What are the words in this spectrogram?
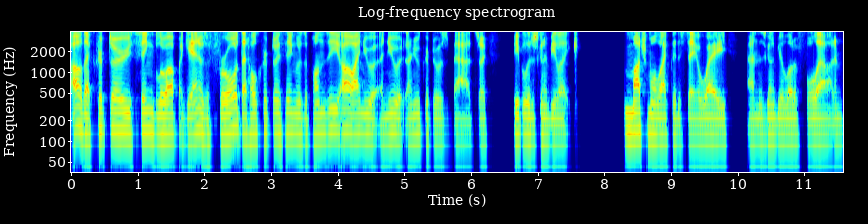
"Oh, that crypto thing blew up again. It was a fraud. That whole crypto thing was a Ponzi. Oh, I knew it. I knew it. I knew crypto was bad." So people are just going to be like much more likely to stay away and there's going to be a lot of fallout and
